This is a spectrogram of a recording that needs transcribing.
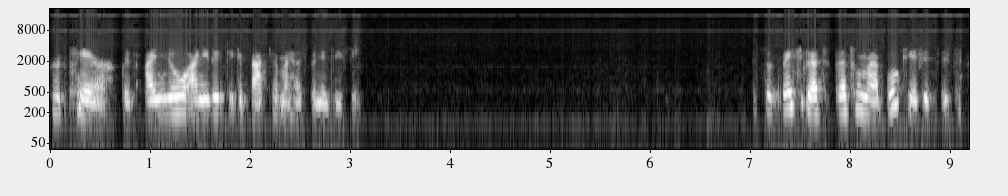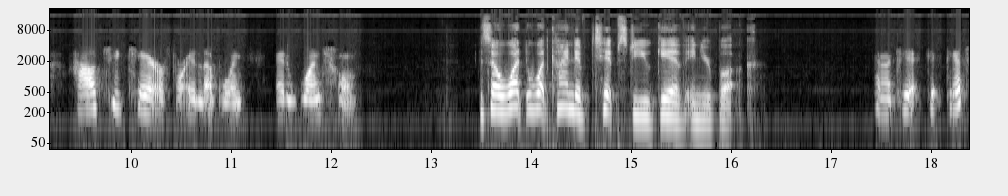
her care because I knew I needed to get back to my husband in DC. So basically, that's that's what my book is. It's, it's how to care for a loved one at one's home. So, what what kind of tips do you give in your book? Uh, t- t- tips?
